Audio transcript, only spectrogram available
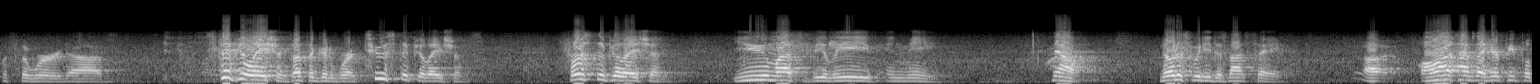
what's the word? Uh, stipulations. That's a good word. Two stipulations. First stipulation you must believe in me. Now, notice what he does not say. Uh, a lot of times I hear people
